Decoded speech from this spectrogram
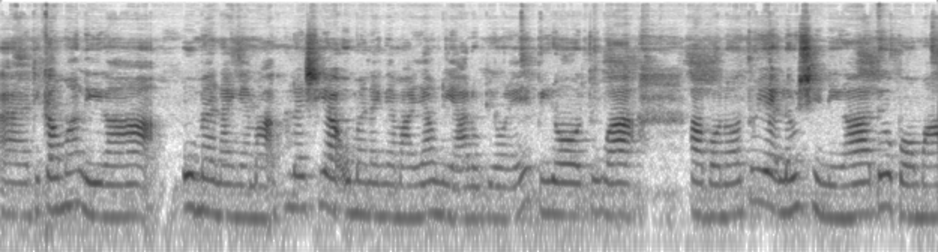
အဲဒီကောင်မလေးကအိုမန်နိုင်ငံမှာအခုလက်ရှိကအိုမန်နိုင်ငံမှာရောက်နေရလို့ပြောတယ်ပြီးတော့သူက အာပေါ့နော်သူ့ရဲ့အလုပ်ရှင်တွေကသူ့အပေါ်မှာ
